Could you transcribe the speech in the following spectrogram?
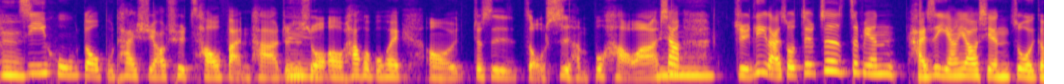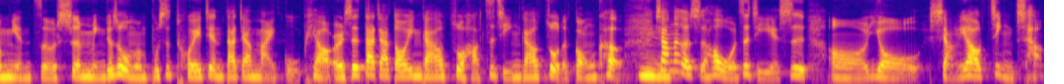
嗯几乎都不太需要去操烦它，就是说、哦，它会不会哦、就是走势很不好啊？像嗯举例来说，这这这边还是一样要先做一个免责声明，就是我们不是推荐大家买股票，而是大家都应该要做好自己应该要做的功课。嗯像那个时候我自己也是呃有想要进场，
